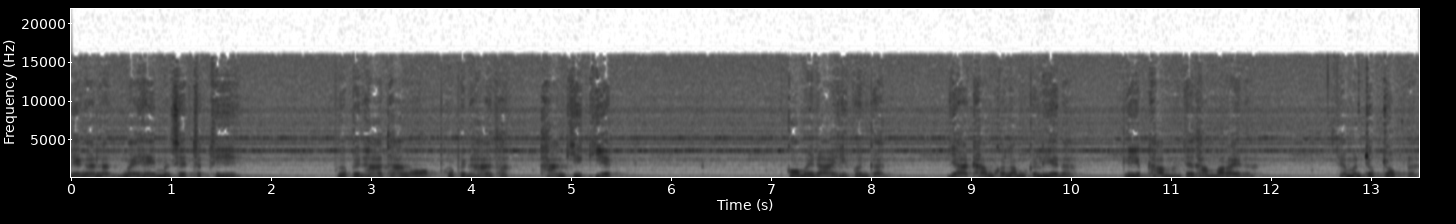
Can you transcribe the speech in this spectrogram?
อย่างนั้นแหละไม่ให้มันเสร็จสักที เพื่อเป็นหาทางออก เพื่อเป็นหาทางขี้เกียจก็ไม่ได้อีกเหมือนกัน อย่าทำก็ล่ำก็เลียนะรีบทำจะทำอะไรนะให้มันจบจบนะ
